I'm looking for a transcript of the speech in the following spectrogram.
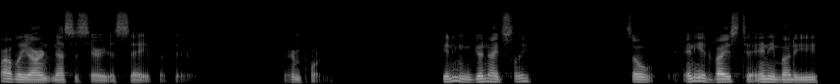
probably aren't necessary to say, but they're they're important. Getting a good night's sleep. So, any advice to anybody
